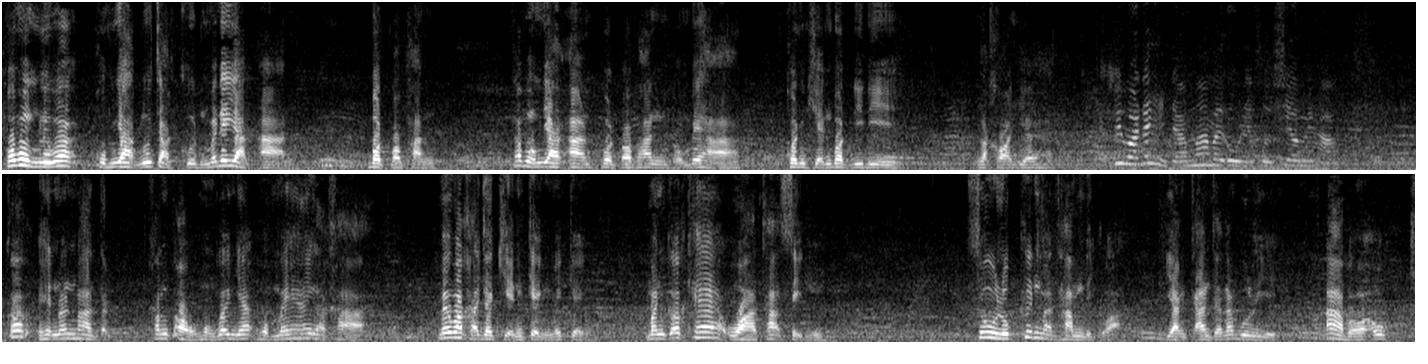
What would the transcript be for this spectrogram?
เพราะผมรู้ว่าผมอยากรู้จักคุณไม่ได้อยากอ่าน บทประพันธ์ ถ้าผมอยากอ่านบทประพันธ์ผมไปหา คนเขียนบทดีๆ ละครเยอะฮะพี่วัดได้เห็นดราม่าไบโอในโซเชียลไหมคะ ก็เห็นมันผ่านแต่คำตอบของผมก็อย่างเงี้ยผมไม่ให้ราคา ไม่ว่าใครจะเขียนเก่งไม่เก่ง มันก็แค่วาทศิลป์สู้ลุกขึ้นมาทำดีกว่า อย่างกาญจนบุรี อ่าบอกว่าโอเค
